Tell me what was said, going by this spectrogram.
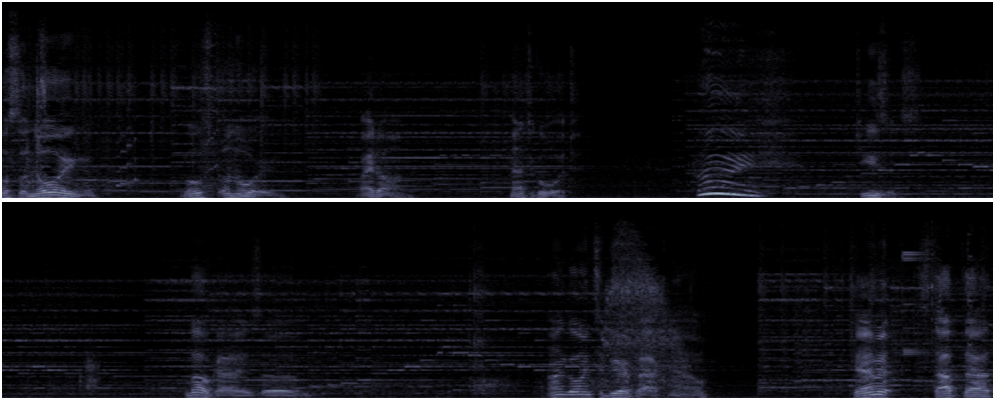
Most annoying. Most annoying. Right on. Magical wood. Jesus. Well, guys, um, I'm going to be right back now. Damn it! Stop that.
